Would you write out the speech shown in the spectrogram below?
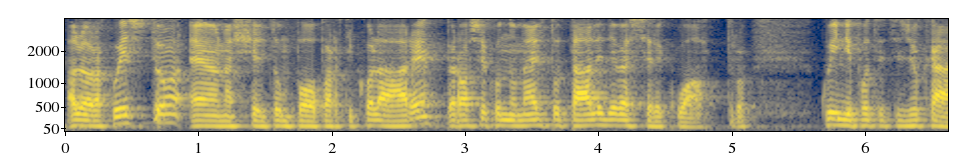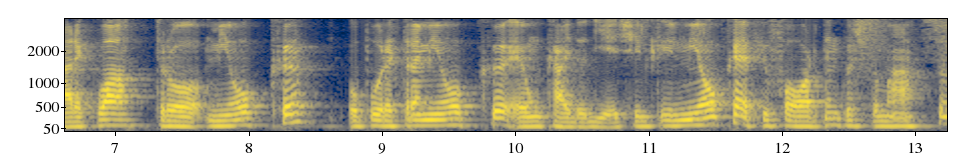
Allora, questo è una scelta un po' particolare, però secondo me il totale deve essere 4. Quindi potete giocare 4 Mihawk oppure 3 Mihawk e un Kaido 10. Il, il Mihawk è più forte in questo mazzo.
